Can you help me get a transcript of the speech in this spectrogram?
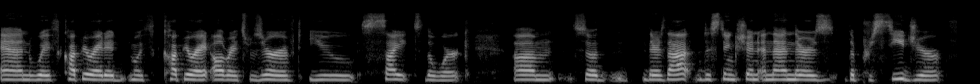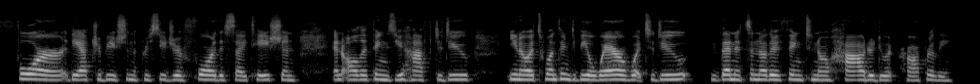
And with copyrighted, with copyright all rights reserved, you cite the work. Um, so there's that distinction. And then there's the procedure for the attribution, the procedure for the citation, and all the things you have to do you know, it's one thing to be aware of what to do, then it's another thing to know how to do it properly.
